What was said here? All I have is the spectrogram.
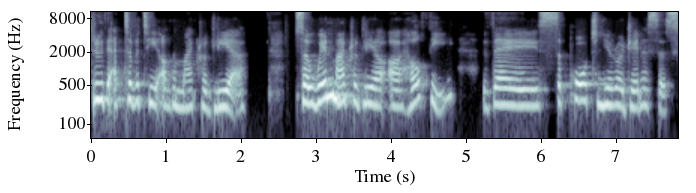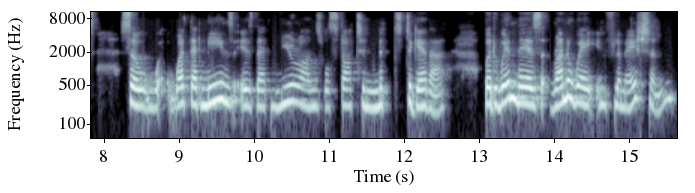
through the activity of the microglia. So when microglia are healthy, they support neurogenesis. So what that means is that neurons will start to knit together. But when there's runaway inflammation,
